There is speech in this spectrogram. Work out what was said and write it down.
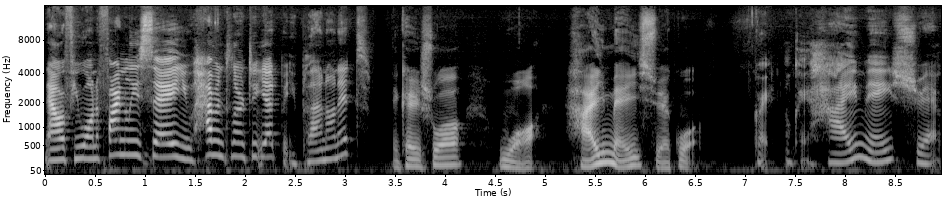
Now if you want to finally say you haven't learned it yet but you plan on it, 你可以说：“我 还没学过。 great. Okay, 还没学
